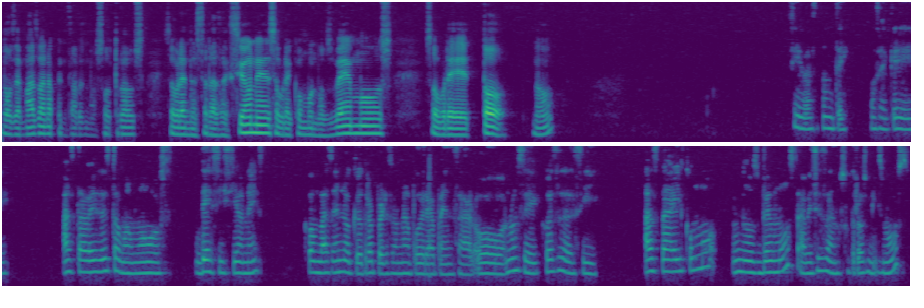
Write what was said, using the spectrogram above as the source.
los demás van a pensar de nosotros, sobre nuestras acciones, sobre cómo nos vemos, sobre todo, ¿no? Sí, bastante. O sea que hasta a veces tomamos decisiones con base en lo que otra persona podría pensar o no sé, cosas así. Hasta el cómo nos vemos a veces a nosotros mismos,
